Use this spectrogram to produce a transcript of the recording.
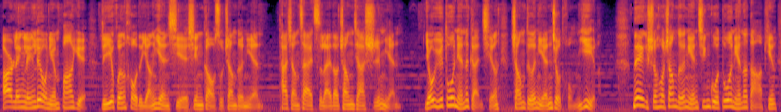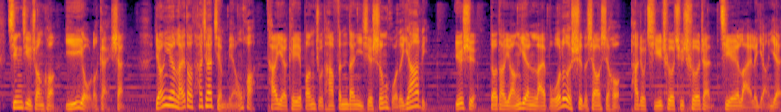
二零零六年八月，离婚后的杨艳写信告诉张德年，他想再次来到张家石眠。由于多年的感情，张德年就同意了。那个时候，张德年经过多年的打拼，经济状况已有了改善。杨艳来到他家捡棉花，他也可以帮助他分担一些生活的压力。于是，得到杨艳来伯乐市的消息后，他就骑车去车站接来了杨艳。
